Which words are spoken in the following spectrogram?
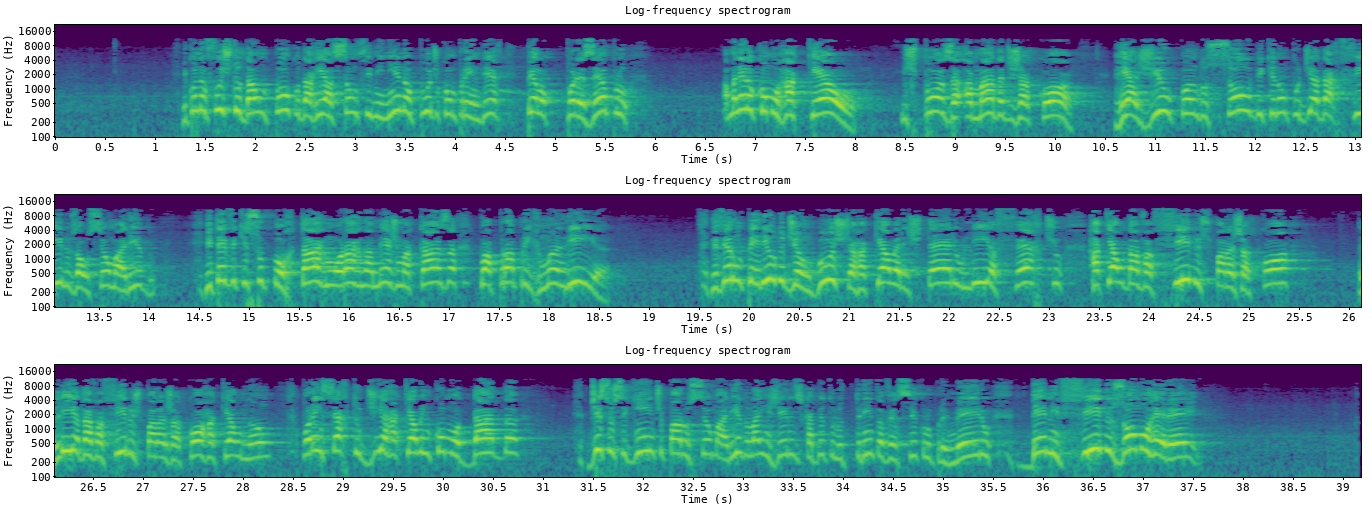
E quando eu fui estudar um pouco da reação feminina, eu pude compreender, pelo, por exemplo, a maneira como Raquel, esposa amada de Jacó, reagiu quando soube que não podia dar filhos ao seu marido e teve que suportar morar na mesma casa com a própria irmã Lia. Viver um período de angústia, Raquel era estéril, Lia fértil, Raquel dava filhos para Jacó, Lia dava filhos para Jacó, Raquel não. Porém, certo dia, Raquel, incomodada, disse o seguinte para o seu marido, lá em Gênesis capítulo 30, versículo 1: Dê-me filhos ou morrerei.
